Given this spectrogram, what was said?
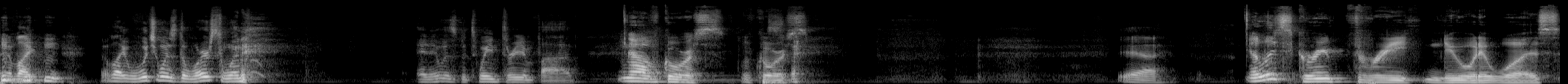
And I'm like, I'm like, which one's the worst one? and it was between three and five. No, of course. Of course. Yeah. At least Scream 3 knew what it was.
